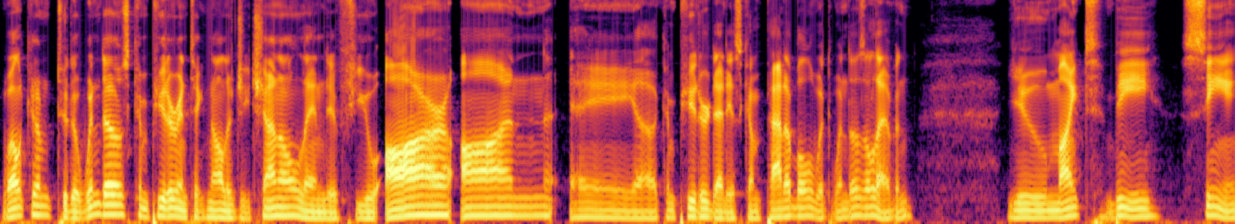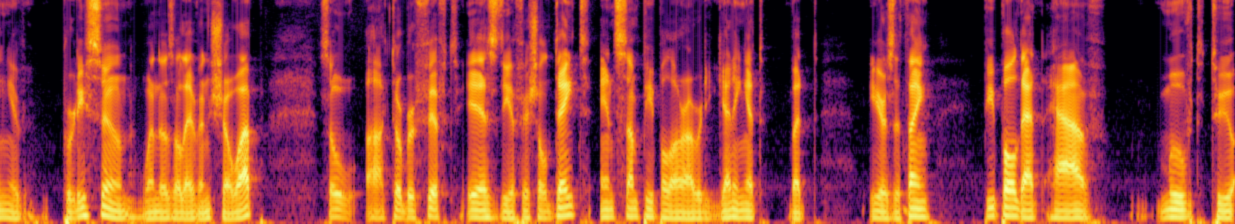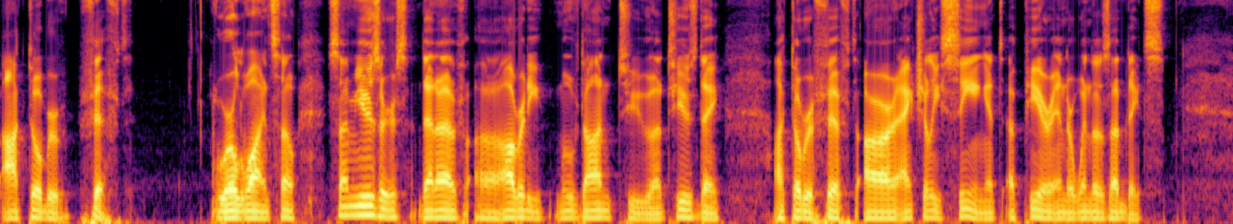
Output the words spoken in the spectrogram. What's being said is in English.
Welcome to the Windows Computer and Technology channel. And if you are on a uh, computer that is compatible with Windows 11, you might be seeing if, pretty soon Windows 11 show up. So October 5th is the official date, and some people are already getting it. But here's the thing people that have moved to October 5th worldwide. So some users that have uh, already moved on to uh, Tuesday, October 5th, are actually seeing it appear in their Windows updates.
